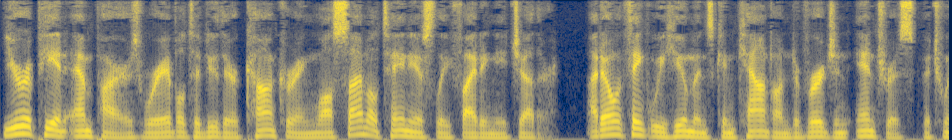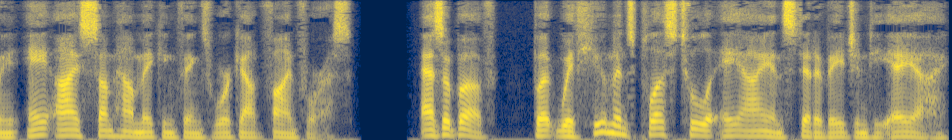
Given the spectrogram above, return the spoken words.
European empires were able to do their conquering while simultaneously fighting each other. I don't think we humans can count on divergent interests between AI somehow making things work out fine for us. As above, but with humans plus tool AI instead of agenty AI,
